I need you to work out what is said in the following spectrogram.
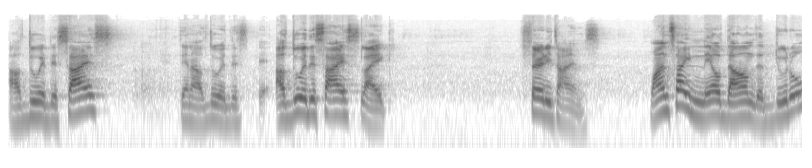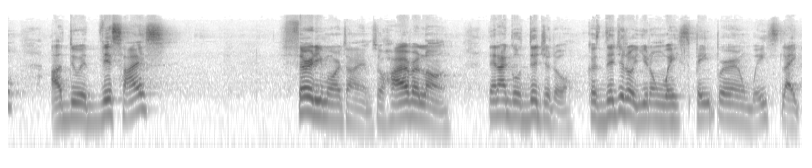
I'll do it this size. Then I'll do it this. I'll do it this size like 30 times. Once I nail down the doodle, I'll do it this size 30 more times, or however long. Then I go digital, because digital, you don't waste paper and waste like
